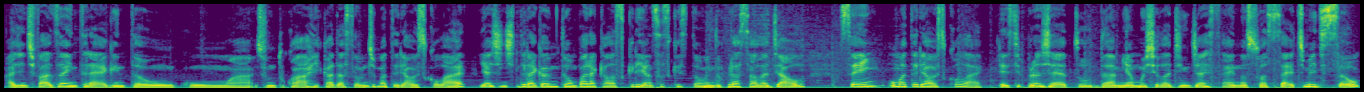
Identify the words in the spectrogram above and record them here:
A gente faz a entrega, então, com a, junto com a arrecadação de material escolar e a gente entrega, então, para aquelas crianças que estão indo para a sala de aula sem o material escolar. Esse projeto da Minha Mochila Jeans já está na sua sétima edição.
